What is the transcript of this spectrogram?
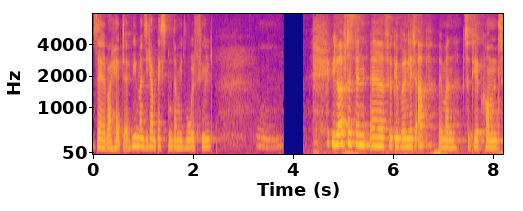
selber hätte, wie man sich am besten damit wohlfühlt. Hm. Wie läuft es denn äh, für gewöhnlich ab, wenn man zu dir kommt?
